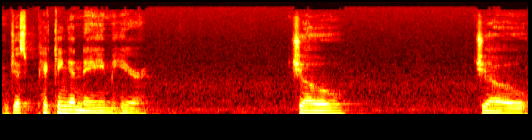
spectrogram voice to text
I'm just picking a name here Joe, Joe,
